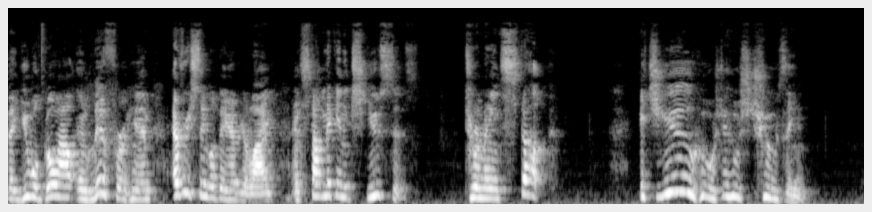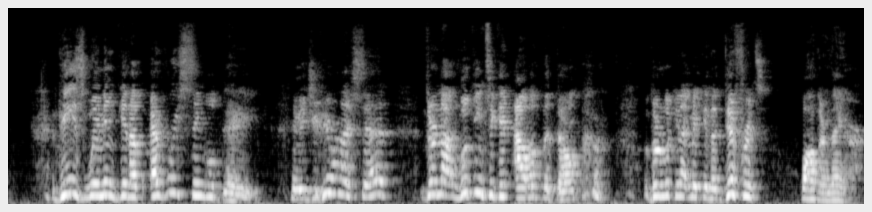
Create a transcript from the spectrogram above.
That you will go out and live for Him every single day of your life and stop making excuses to remain stuck. It's you who's, who's choosing. These women get up every single day. And did you hear what I said? They're not looking to get out of the dump, they're looking at making a difference while they're there.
